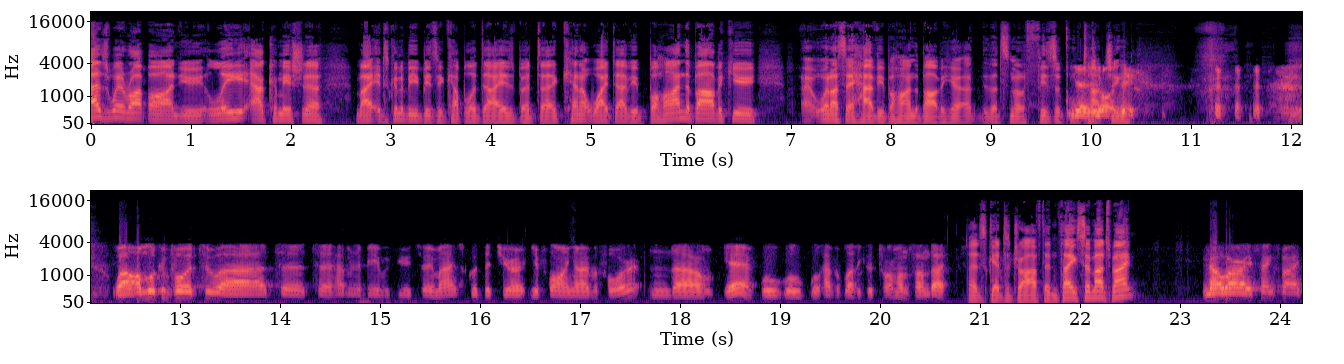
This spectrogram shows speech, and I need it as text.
As we're right behind you, Lee, our commissioner, mate, it's going to be a busy couple of days, but uh, cannot wait to have you behind the barbecue. Uh, when I say have you behind the barbecue, uh, that's not a physical Yeah, touching. well, I'm looking forward to, uh, to to having a beer with you too, mate. It's good that you're you're flying over for it, and um, yeah, we'll, we'll we'll have a bloody good time on Sunday. Let's get to drafting. Thanks so much, mate. No worries, thanks, mate.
